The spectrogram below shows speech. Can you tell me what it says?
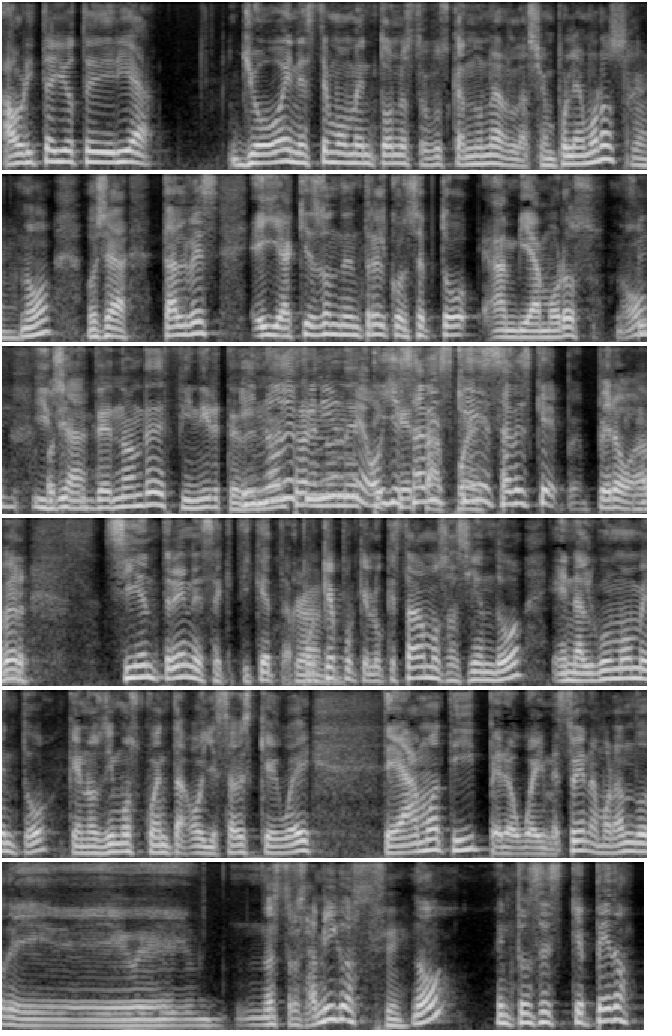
ahorita yo te diría, yo en este momento no estoy buscando una relación poliamorosa, claro. ¿no? O sea, tal vez, y aquí es donde entra el concepto ambiamoroso, ¿no? Sí, y o de, sea, de, no definirte. De y no, no definirme. Etiqueta, Oye, ¿sabes pues. qué? ¿Sabes qué? Pero, a ver. Sí entré en esa etiqueta. Claro. ¿Por qué? Porque lo que estábamos haciendo en algún momento que nos dimos cuenta, oye, ¿sabes qué, güey? Te amo a ti, pero, güey, me estoy enamorando de eh, nuestros amigos, Sí. ¿no? Entonces, ¿qué pedo?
